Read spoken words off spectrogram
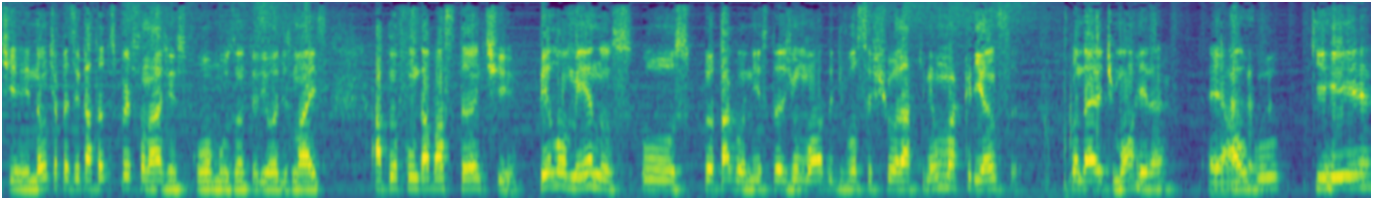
te, não te apresentar tantos personagens como os anteriores, mas aprofundar bastante, pelo menos os protagonistas de um modo de você chorar que nem uma criança quando a Aerith morre, né? É algo que.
